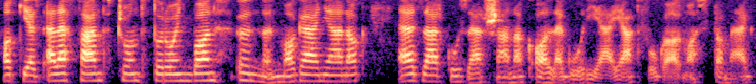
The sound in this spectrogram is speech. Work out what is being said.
aki az elefántcsont toronyban önnön magányának elzárkózásának allegóriáját fogalmazta meg.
